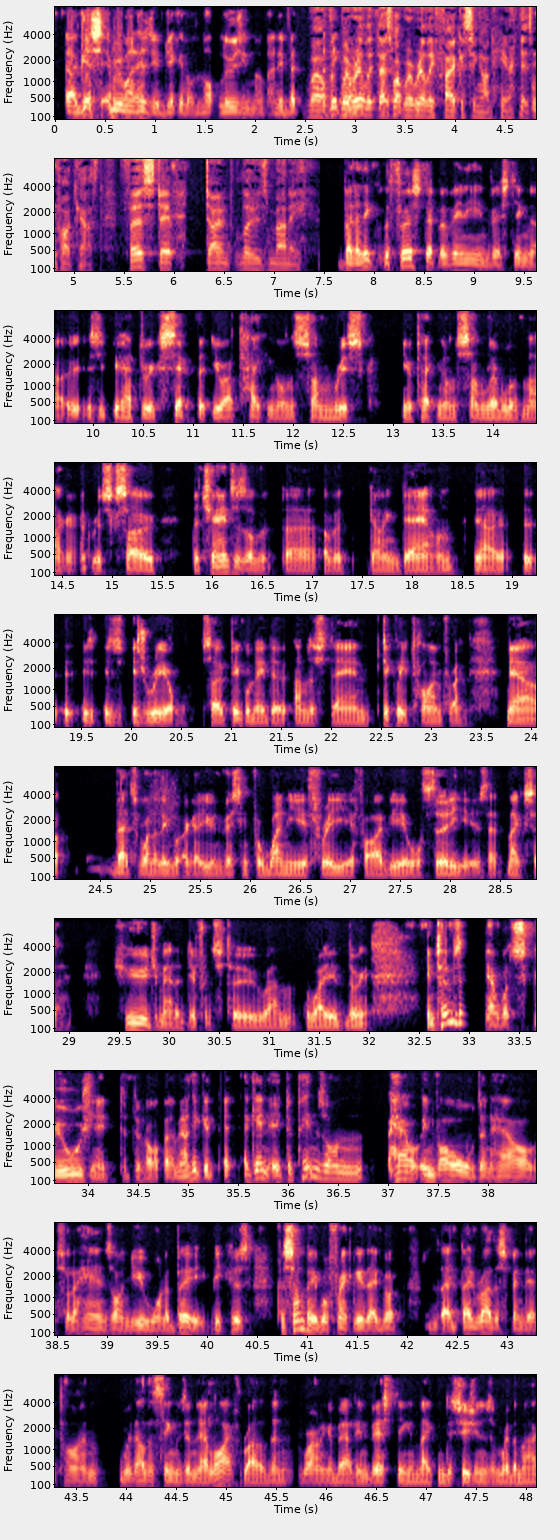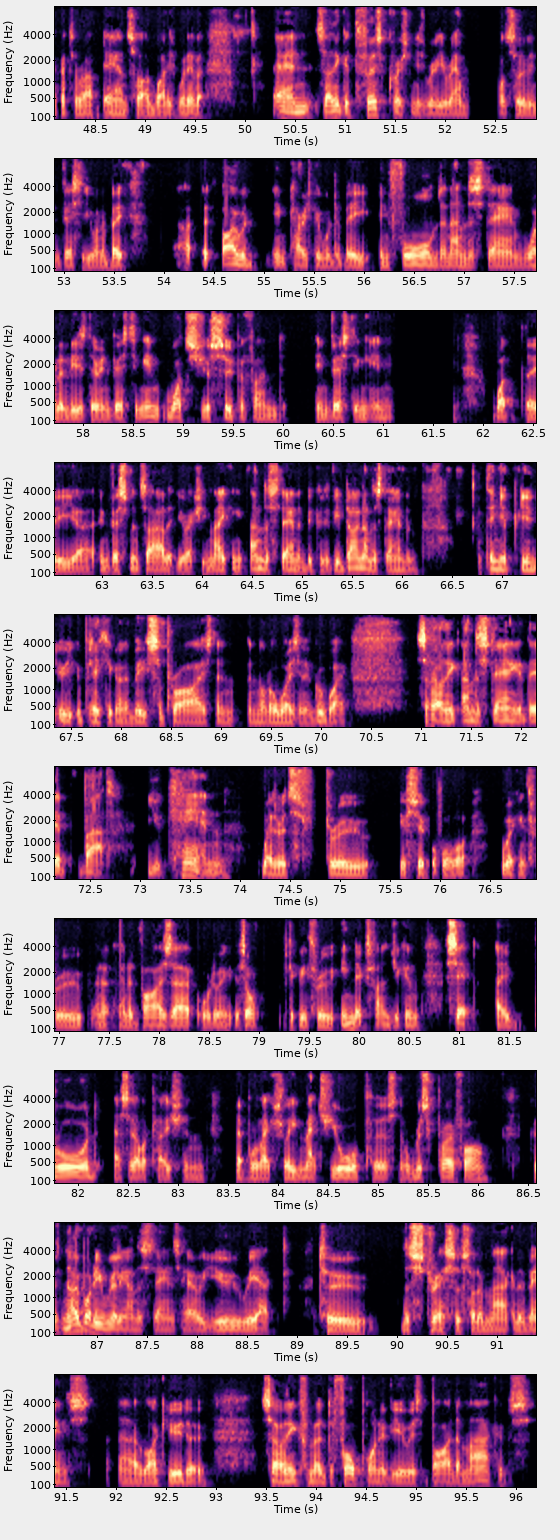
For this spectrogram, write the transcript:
I guess everyone has the objective of not losing money, but well, we're really that's what we're really focusing on here in this podcast. First step: don't lose money. But I think the first step of any investing, though, is that you have to accept that you are taking on some risk. You're taking on some level of market risk. So the chances of it uh, of it going down, you know, is, is, is real. So people need to understand, particularly time frame. Now, that's one of the things. Okay, you're investing for one year, three year, five year, or thirty years. That makes a huge amount of difference to um, the way you're doing it. In terms of you know, what skills you need to develop, I mean, I think it, it, again it depends on how involved and how sort of hands-on you want to be. Because for some people, frankly, they've got they'd, they'd rather spend their time with other things in their life rather than worrying about investing and making decisions and whether markets are up, down, sideways, whatever. And so I think the first question is really around what sort of investor you want to be. I would encourage people to be informed and understand what it is they're investing in. What's your super fund investing in? What the uh, investments are that you're actually making. Understand them because if you don't understand them, then you're, you're particularly going to be surprised and, and not always in a good way. So I think understanding it there, but you can, whether it's through your super or working through an, an, advisor or doing it yourself, particularly through index funds, you can set a broad asset allocation that will actually match your personal risk profile. Because nobody really understands how you react to the stress of sort of market events uh, like you do. So I think from a default point of view is buy the markets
